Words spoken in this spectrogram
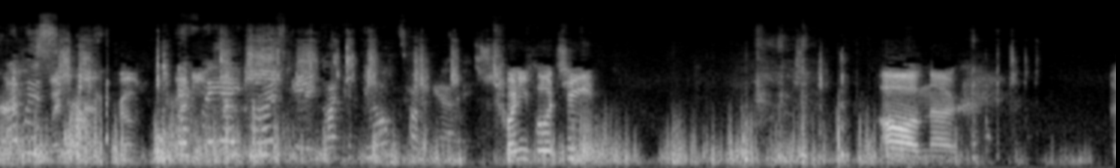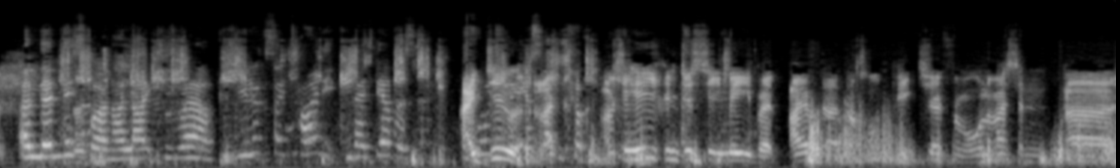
that was FIA prize giving like a long time ago. 2014. Oh no. And then this one I liked as well because you look so tiny compared to the others. I do. Like, obviously, here you can just see me, but I have the, the whole picture from all of us, and uh,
